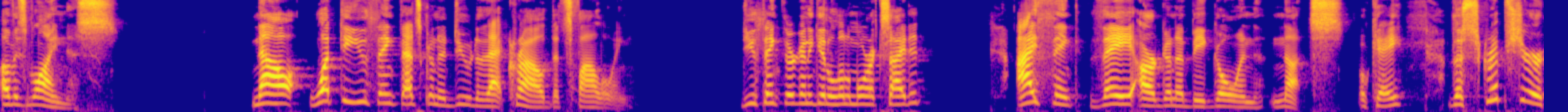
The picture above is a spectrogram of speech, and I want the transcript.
of his blindness. Now, what do you think that's going to do to that crowd that's following? Do you think they're going to get a little more excited? I think they are going to be going nuts, okay? The scripture,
